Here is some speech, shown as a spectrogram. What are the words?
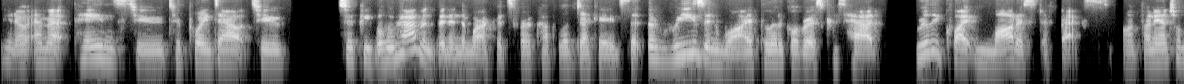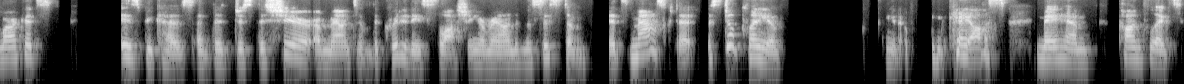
you know am at pains to to point out to to people who haven't been in the markets for a couple of decades that the reason why political risk has had really quite modest effects on financial markets is because of the just the sheer amount of liquidity sloshing around in the system. It's masked it. There's still plenty of, you know, chaos, mayhem, conflict,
